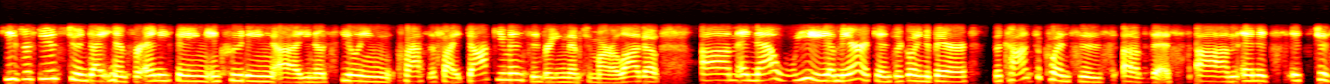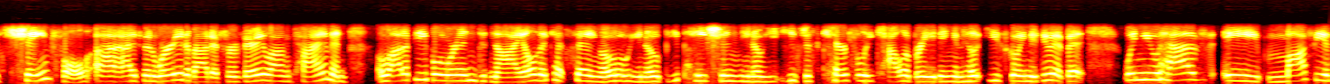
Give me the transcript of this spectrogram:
He's refused to indict him for anything, including, uh, you know, stealing classified documents and bringing them to Mar-a-Lago. Um, and now we Americans are going to bear the consequences of this, um, and it's it's just shameful. Uh, I've been worried about it for a very long time, and a lot of people were in denial. They kept saying, "Oh, you know, be patient. You know, he, he's just carefully calibrating, and he's going to do it." But when you have a mafia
